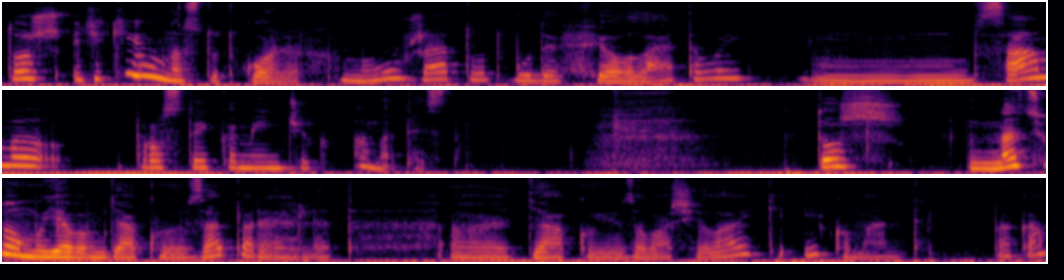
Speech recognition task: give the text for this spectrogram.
Тож, який у нас тут колір? Ну, вже тут буде фіолетовий, саме простий камінчик, аметист. Тож, на цьому я вам дякую за перегляд. Е, Дякую за ваші лайки і коменти. Пока!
